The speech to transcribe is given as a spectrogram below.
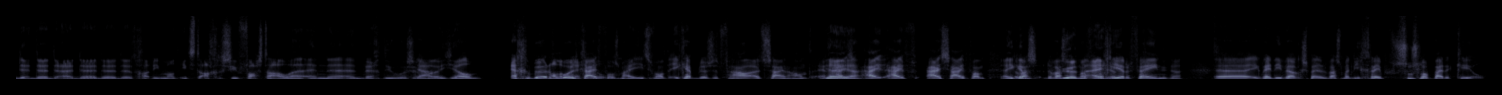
de, de, de, de, de, het gaat iemand iets te agressief vasthouden en, eh, en wegduwen, zeg Ja. maar, weet je wel. Er gebeurde voor de tijd volgens mij iets, want ik heb dus het verhaal uit zijn hand. En Ja, hij, ja. Hij, hij, hij zei van, er was, er was iemand van eigen- Heerenveen, eh, ik weet niet welke speler het was, maar die greep Soeslof bij de keel.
